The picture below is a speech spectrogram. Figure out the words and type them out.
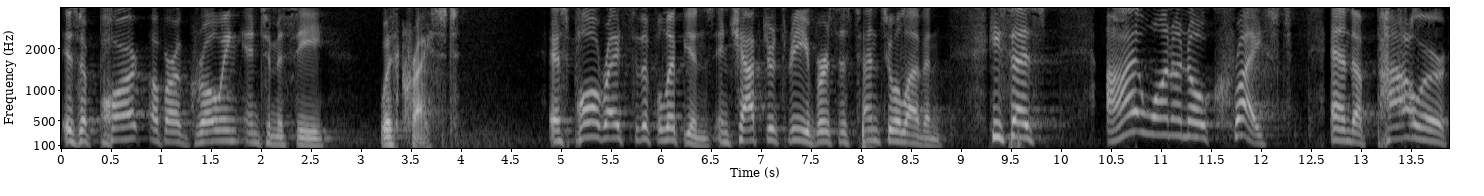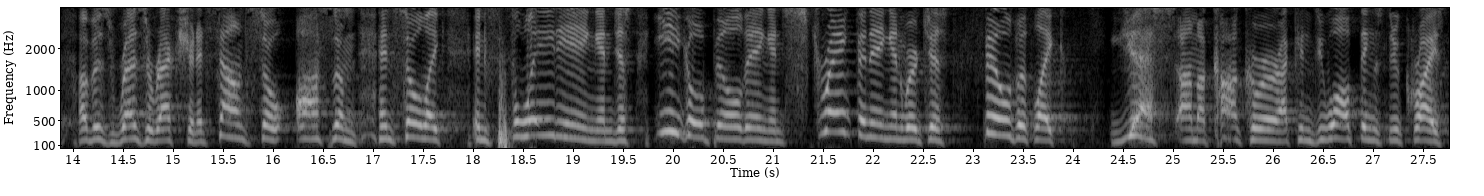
is a part of our growing intimacy with Christ. As Paul writes to the Philippians in chapter 3, verses 10 to 11, he says, I want to know Christ and the power of his resurrection. It sounds so awesome and so like inflating and just ego building and strengthening. And we're just filled with like, yes, I'm a conqueror. I can do all things through Christ.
